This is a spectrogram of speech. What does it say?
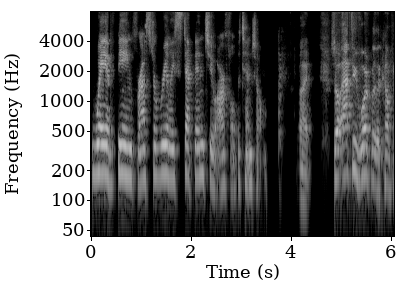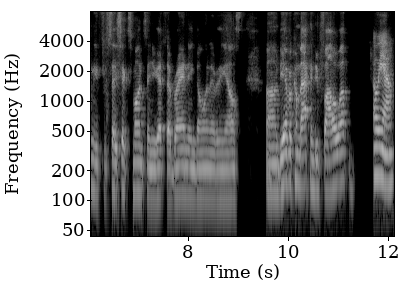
way of being for us to really step into our full potential? Right. So after you've worked with a company for say six months and you get their branding going, and everything else, um, do you ever come back and do follow up? Oh yeah,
